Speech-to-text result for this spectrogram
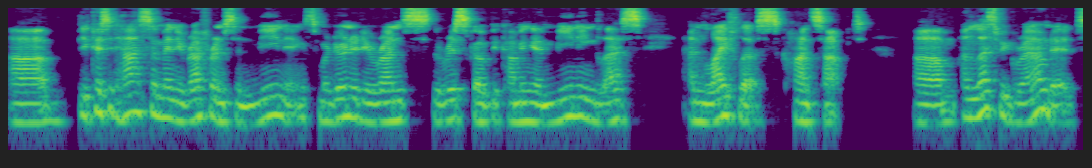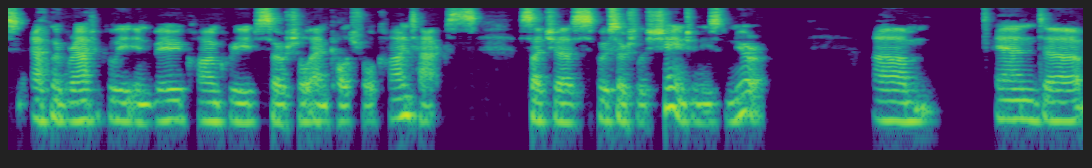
Uh, because it has so many references and meanings, modernity runs the risk of becoming a meaningless and lifeless concept um, unless we ground it ethnographically in very concrete social and cultural contexts, such as post socialist change in Eastern Europe. Um, and uh,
